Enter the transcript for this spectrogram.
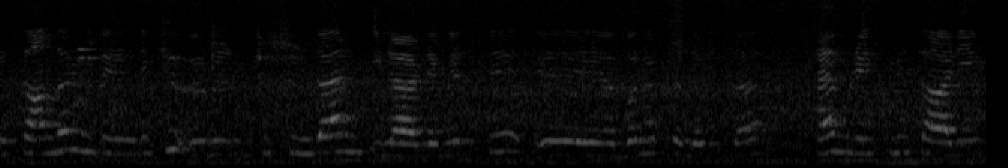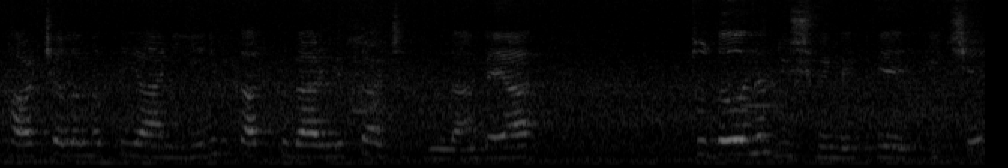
insanlar üzerindeki örüntüsünden ilerlemesi e, bana kalırsa hem resmi tarihi parçalaması yani yeni bir katkı vermesi açısından veya tuzağına düşmemesi için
